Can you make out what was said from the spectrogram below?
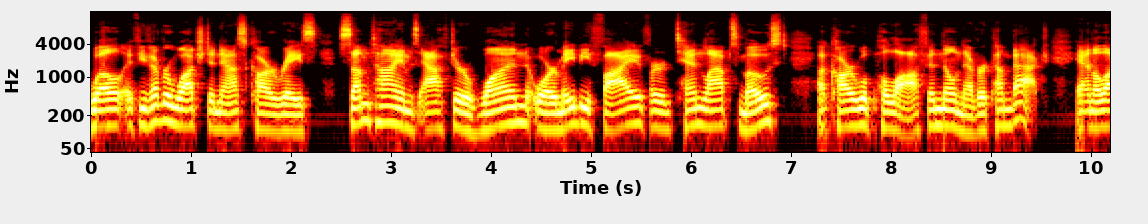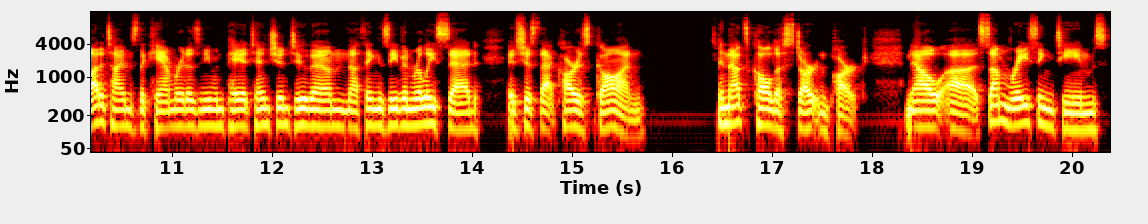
Well, if you've ever watched a NASCAR race, sometimes after one or maybe five or 10 laps most, a car will pull off and they'll never come back. And a lot of times the camera doesn't even pay attention to them, nothing's even really said. It's just that car is gone and that's called a start and park. Now, uh, some racing teams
